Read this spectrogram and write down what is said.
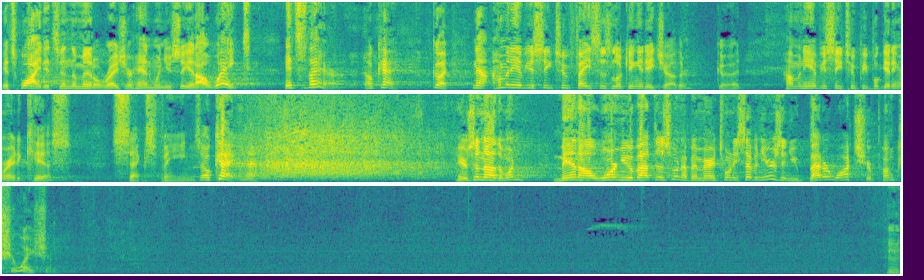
It's white, it's in the middle. Raise your hand when you see it. I'll wait. It's there. Okay, good. Now, how many of you see two faces looking at each other? Good. How many of you see two people getting ready to kiss? Sex fiends. Okay, now. Here's another one. Men, I'll warn you about this one. I've been married 27 years, and you better watch your punctuation.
